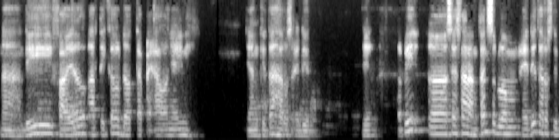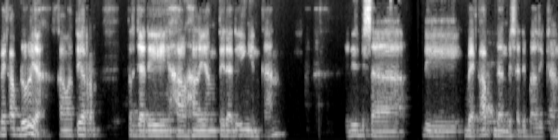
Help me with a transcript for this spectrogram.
Nah, di file artikel.tpl-nya ini, yang kita harus edit. Ya. Tapi eh, saya sarankan sebelum edit harus di backup dulu ya, khawatir terjadi hal-hal yang tidak diinginkan. Jadi bisa di backup dan bisa dibalikan.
